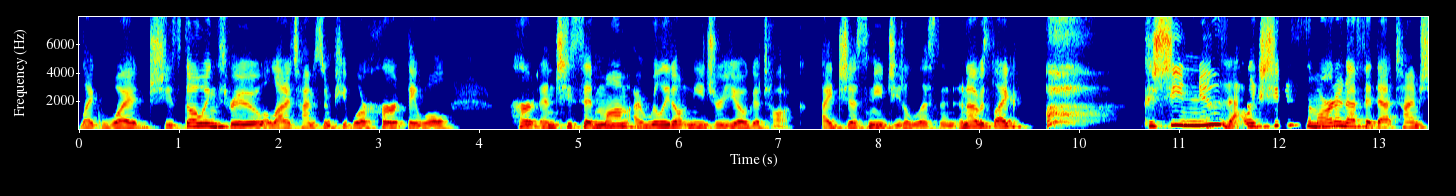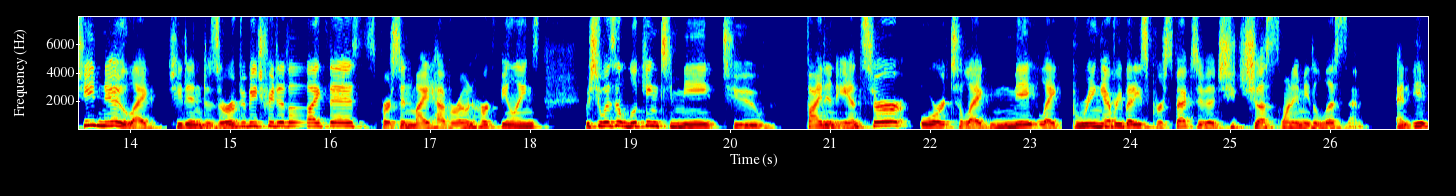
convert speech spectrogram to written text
like what she's going through. A lot of times when people are hurt, they will hurt. And she said, Mom, I really don't need your yoga talk. I just need you to listen. And I was like, oh, because she knew that. Like she was smart enough at that time. She knew like she didn't deserve to be treated like this. This person might have her own hurt feelings, but she wasn't looking to me to find an answer or to like make like bring everybody's perspective. And she just wanted me to listen. And it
